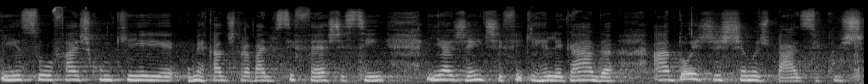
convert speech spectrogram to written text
Isso faz com que o mercado de trabalho se feche, sim, e a gente fique relegada a dois destinos básicos,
